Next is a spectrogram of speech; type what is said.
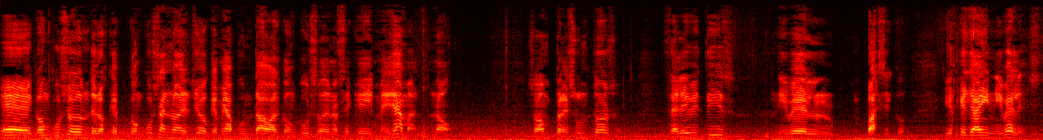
eh, concurso donde los que concursan no es yo que me he apuntado al concurso de no sé qué y me llaman, no. Son presuntos celebrities nivel básico. Y es que ya hay niveles.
